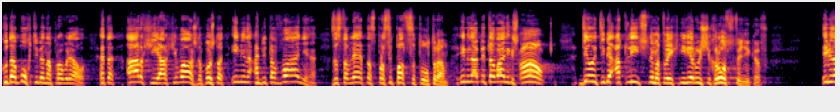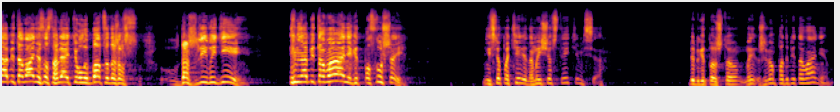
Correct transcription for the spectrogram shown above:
Куда Бог тебя направлял? Это архи и архи важно, потому что именно обетование заставляет нас просыпаться по утрам. Именно обетование, говоришь, а, делает тебя отличным от твоих неверующих родственников – Именно обетование заставляет тебя улыбаться даже в, в дождливый день. Именно обетование, говорит, послушай, не все потеряно, мы еще встретимся. Библия говорит, потому что мы живем под обетованием.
